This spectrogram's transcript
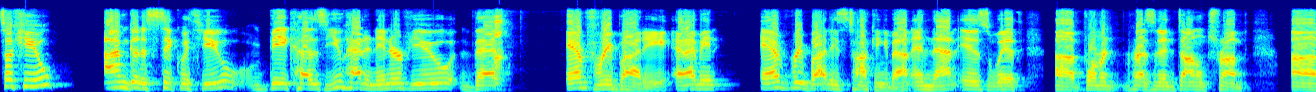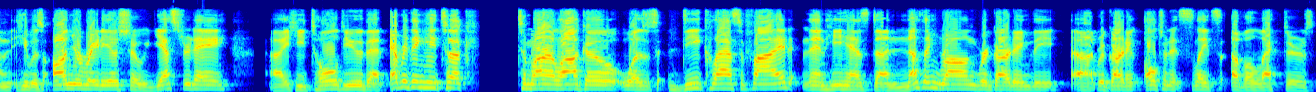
So, Hugh, I'm going to stick with you because you had an interview that everybody, and I mean everybody's talking about, and that is with uh, former President Donald Trump. Um, he was on your radio show yesterday. Uh, he told you that everything he took to Mar-a-Lago was declassified, and he has done nothing wrong regarding the uh, regarding alternate slates of electors.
